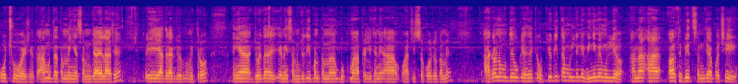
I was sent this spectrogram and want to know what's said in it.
ઓછું હોય છે. તો આ મુદ્દા તમને અહીંયા સમજાયેલા છે. તો એ યાદ રાખજો મિત્રો. અહીંયા જોરદાર એની સમજૂતી પણ તમને બુકમાં આપેલી છે અને આ વાંચી શકો છો તમે. આગળનો મુદ્દો એવું કહે છે કે ઉપયોગિતા મૂલ્ય અને વિનિમય મૂલ્ય આના આ અર્થભેદ સમજ્યા પછી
